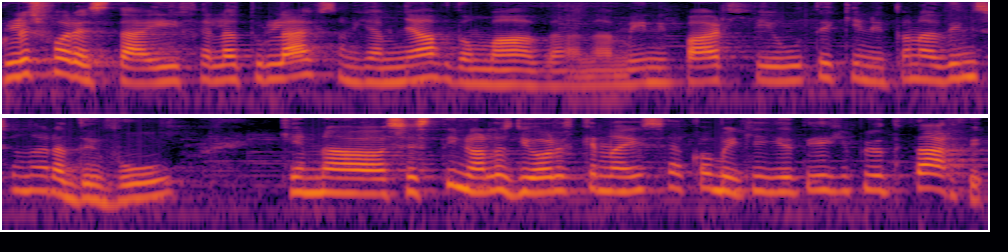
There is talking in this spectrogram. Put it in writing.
πολλές φορές θα ήθελα τουλάχιστον για μια εβδομάδα να μην υπάρχει ούτε κινητό, να δίνεις ένα ραντεβού και να σε στείλει άλλες δύο ώρες και να είσαι ακόμη εκεί γιατί έχει πει ότι θα έρθει.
